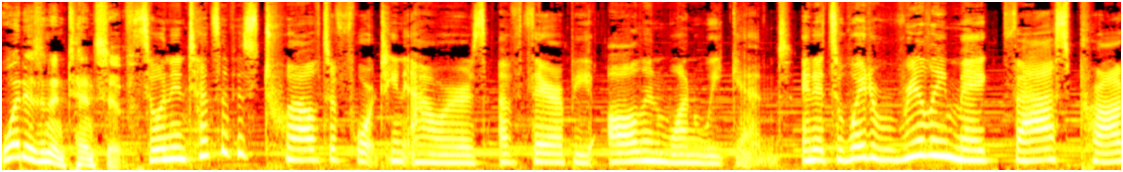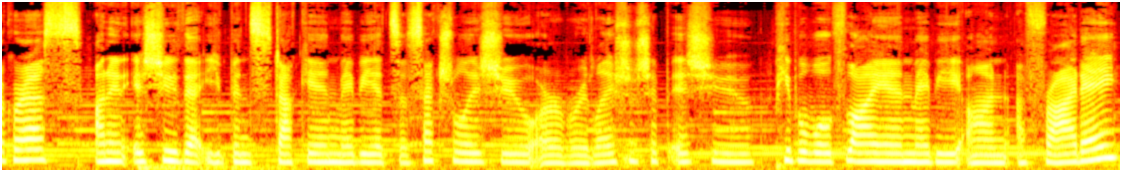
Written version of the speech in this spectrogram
what is an intensive? So, an intensive is 12 to 14 hours of therapy all in one weekend. And it's a way to really make fast progress on an issue that you've been stuck in. Maybe it's a sexual issue or a relationship issue. People will fly in maybe on a Friday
